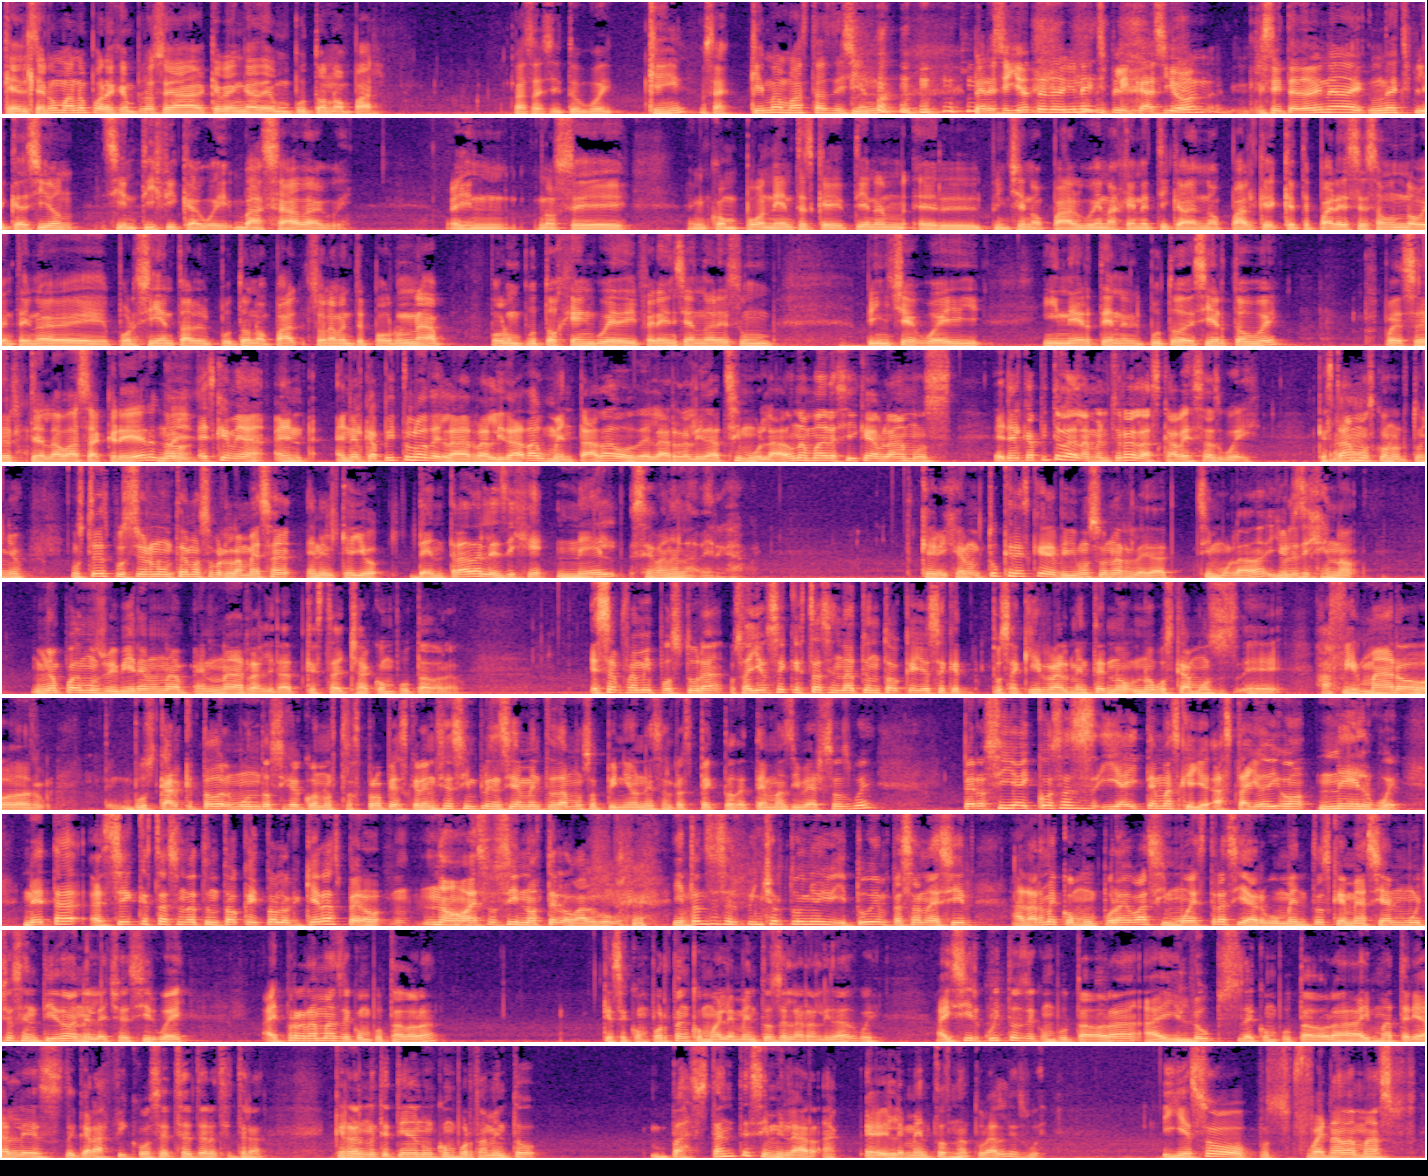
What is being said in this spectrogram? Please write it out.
Que el ser humano, por ejemplo, sea que venga de un puto nopal. Vas a decir tú, güey, ¿qué? O sea, ¿qué mamá estás diciendo? pero si yo te doy una explicación, si te doy una, una explicación científica, güey, basada, güey, en, no sé, en componentes que tienen el pinche nopal, güey, en la genética del nopal, que, que te pareces a un 99% al puto nopal, solamente por una, por un puto gen, güey, de diferencia, no eres un pinche güey inerte en el puto desierto, güey. Puede ser. Te la vas a creer, No, es que mira, en, en el capítulo de la realidad aumentada o de la realidad simulada, una madre así que hablábamos. En el capítulo de la miniatura de las cabezas, güey. Que estábamos Ajá. con Ortuño. Ustedes pusieron un tema sobre la mesa en el que yo de entrada les dije, Nel, se van a la verga, güey. Que dijeron, ¿tú crees que vivimos una realidad simulada? Y yo les dije, no. No podemos vivir en una, en una realidad que está hecha a computadora. güey. Esa fue mi postura. O sea, yo sé que estás en Date un Toque. Yo sé que, pues, aquí realmente no, no buscamos eh, afirmar o buscar que todo el mundo siga con nuestras propias creencias. Simple y sencillamente damos opiniones al respecto de temas diversos, güey. Pero sí hay cosas y hay temas que yo, hasta yo digo, Nel, güey. Neta, sí que estás en Date un Toque y todo lo que quieras, pero no, eso sí no te lo valgo, güey. Y entonces el pinche Ortuño y, y tú empezaron a decir, a darme como pruebas y muestras y argumentos que me hacían mucho sentido en el hecho de decir, güey, hay programas de computadora que se comportan como elementos de la realidad, güey. Hay circuitos de computadora, hay loops de computadora, hay materiales de gráficos, etcétera, etcétera, que realmente tienen un comportamiento bastante similar a elementos naturales, güey. Y eso, pues, fue nada más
